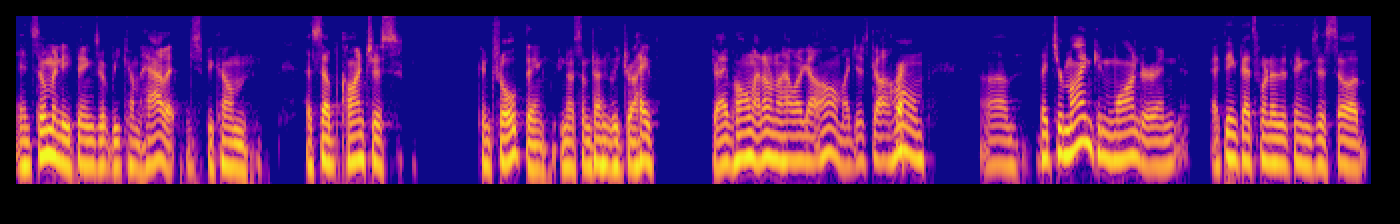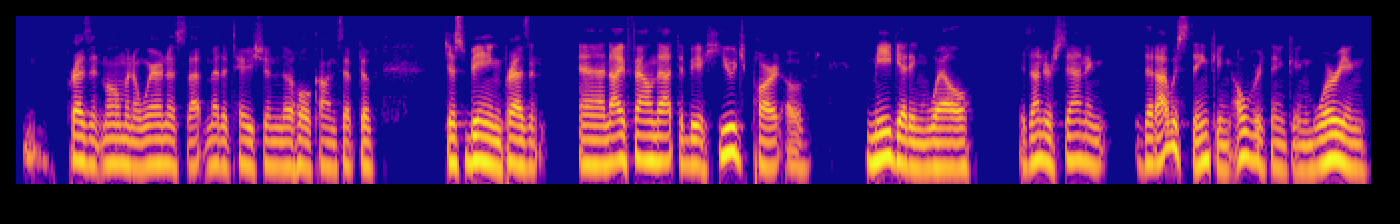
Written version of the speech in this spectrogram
And so many things that become habit, just become a subconscious controlled thing. You know, sometimes we drive drive home. I don't know how I got home. I just got right. home. Um, but your mind can wander. And I think that's one of the things is so a present moment awareness, that meditation, the whole concept of just being present. And I found that to be a huge part of me getting well is understanding that I was thinking, overthinking, worrying,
